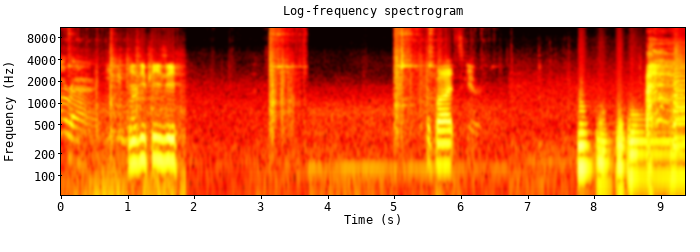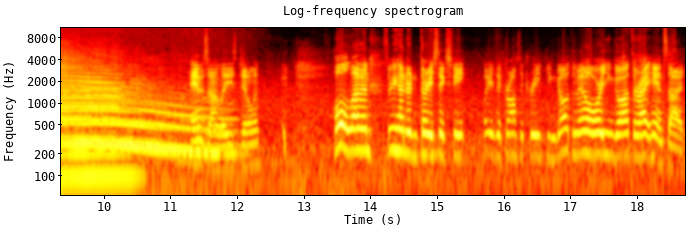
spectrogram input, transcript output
All right. Easy peasy. Putt. Amazon, ladies and gentlemen. Hole 11, 336 feet. Plays across the creek. You can go out the middle or you can go out the right hand side.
